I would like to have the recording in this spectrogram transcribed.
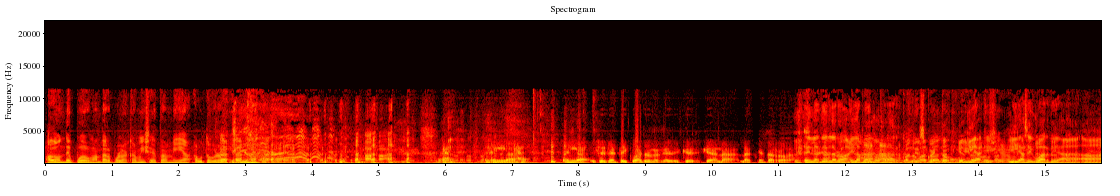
¿a dónde puedo mandar por la camiseta mía autografía? En la, en la 64 lo que, que queda la, la tienda roja. En la tienda roja, ahí la puede comprar. Con descuento. Y le, y- y le hace guardia a,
